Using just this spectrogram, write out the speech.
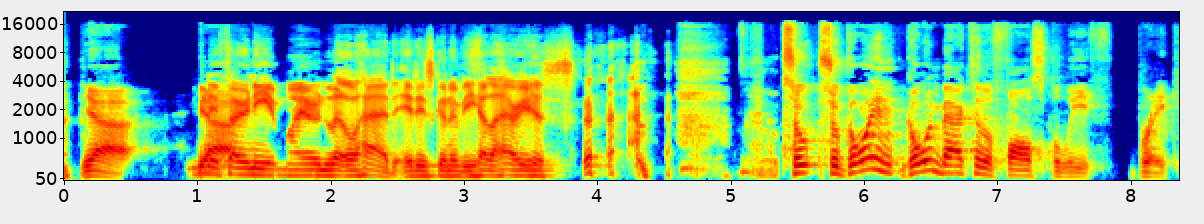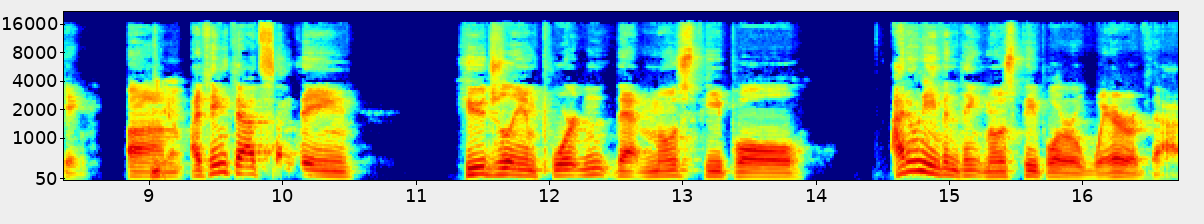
Yeah. Even Yeah. if only in my own little head, it is going to be hilarious. So so going going back to the false belief breaking, um, Yeah. I think that's something hugely important that most people. I don't even think most people are aware of that, I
